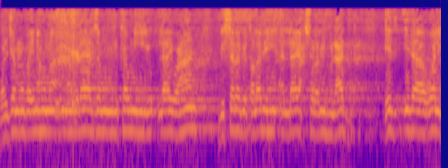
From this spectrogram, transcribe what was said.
والجمع بينهما أنه لا يلزم من كونه لا يعان بسبب طلبه أن لا يحصل منه العدل إذ إذا ولي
